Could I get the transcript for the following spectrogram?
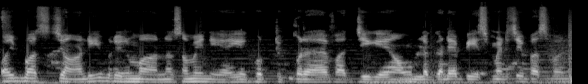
ਭਾਈ ਬੱਸ ਜਾਣ ਦੀ ਬੜੇ ਰਮਾਨ ਨਾਲ ਸਮਝ ਨਹੀਂ ਆਈ, ਅੱਗੋਂ ਟਿੱਪਰ ਆਇਆ, ਵੱਜ ਹੀ ਗਿਆ ਹੁਣ ਲੱਗਣ ਡਿਆ ਬੇਸਮੈਂਟ 'ਚ ਬੱਸ ਵੱਜ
